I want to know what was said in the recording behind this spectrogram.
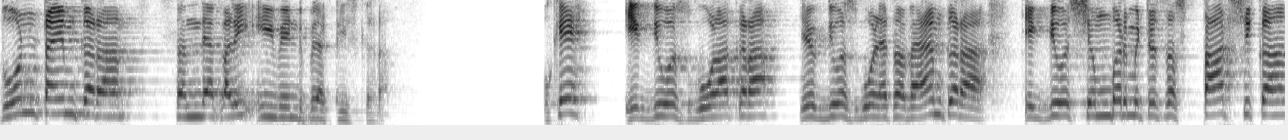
दोन टाइम करा संध्याकाळी इव्हेंट प्रॅक्टिस करा. ओके एक दिवस गोळा करा एक दिवस गोळ्याचा व्यायाम करा एक दिवस शंभर मीटरचा स्टार्ट शिका.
